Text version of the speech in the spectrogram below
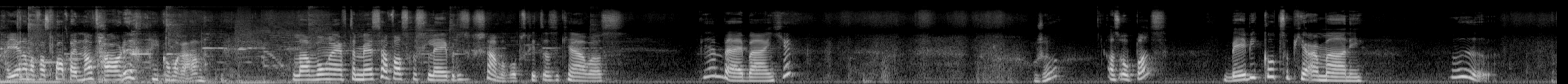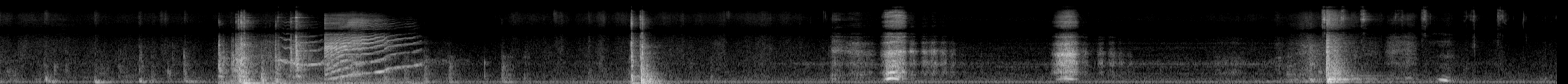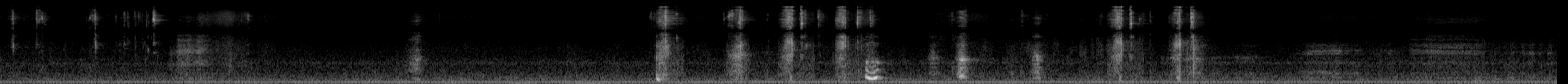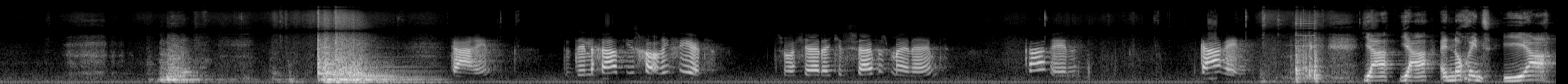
Nou, ga jij nou maar vast papa en nat houden. Ik kom eraan. Lavonga heeft de mes al vastgeslepen, dus ik zou maar opschieten als ik jou was. Heb jij een bijbaantje? Hoezo? Als oppas? Babykots op je Armani. delegatie is gearriveerd. Zoals jij dat je de cijfers meeneemt? Karin. Karin. Ja, ja, en nog eens ja.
